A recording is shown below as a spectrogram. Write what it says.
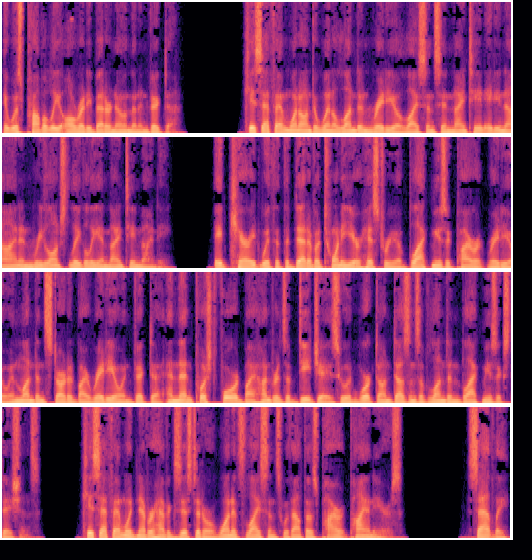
it was probably already better known than Invicta. Kiss FM went on to win a London radio license in 1989 and relaunched legally in 1990. It carried with it the debt of a 20 year history of black music pirate radio in London, started by Radio Invicta and then pushed forward by hundreds of DJs who had worked on dozens of London black music stations. Kiss FM would never have existed or won its license without those pirate pioneers. Sadly,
